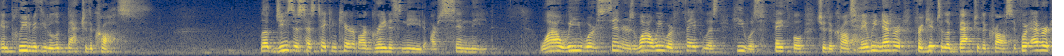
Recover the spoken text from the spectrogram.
and plead with you to look back to the cross. Look, Jesus has taken care of our greatest need, our sin need. While we were sinners, while we were faithless, He was faithful to the cross. May we never forget to look back to the cross. If we're ever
